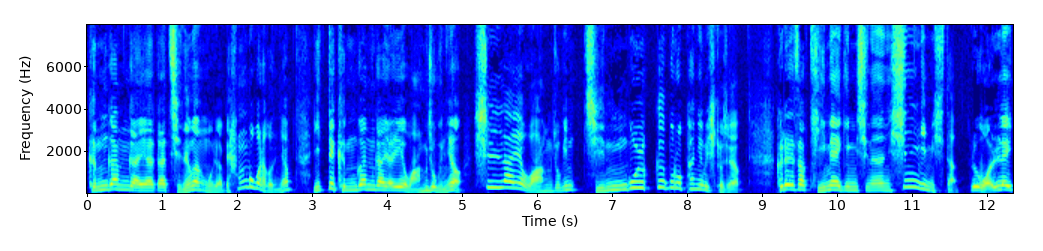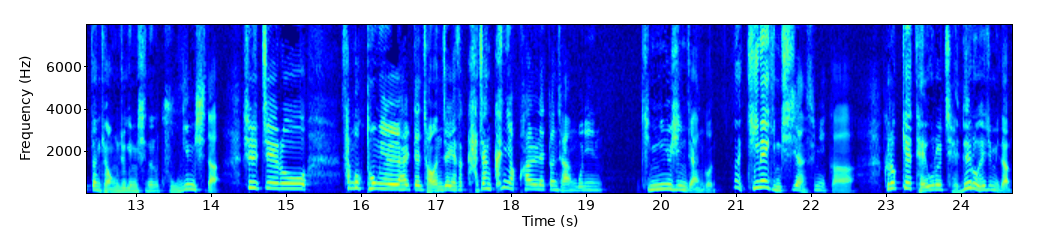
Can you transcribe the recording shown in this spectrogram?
금관가야가 진흥왕 무렵에 항복을 하거든요. 이때 금관가 야의 왕족은요. 신라의 왕족인 진골급으로 편입을 시켜줘요. 그래서 김해 김씨는 신김씨다. 그리고 원래 있던 경주 김씨는 구김씨다. 실제로 삼국 통일할 때 전쟁에서 가장 큰 역할을 했던 장군인 김유신 장군. 김해 김씨지 않습니까? 그렇게 대우를 제대로 해줍니다.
